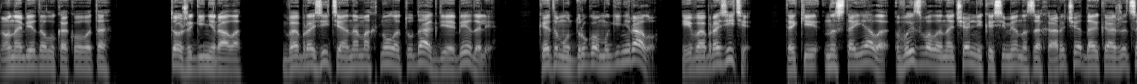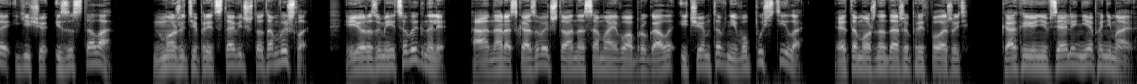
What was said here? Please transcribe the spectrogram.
Он обедал у какого-то тоже генерала. Вообразите, она махнула туда, где обедали, к этому другому генералу. И вообразите, таки настояла, вызвала начальника Семена Захарыча, да, кажется, еще из-за стола. Можете представить, что там вышло? Ее, разумеется, выгнали, а она рассказывает, что она сама его обругала и чем-то в него пустила. Это можно даже предположить. Как ее не взяли, не понимаю.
